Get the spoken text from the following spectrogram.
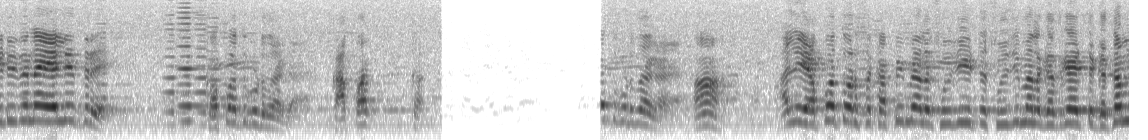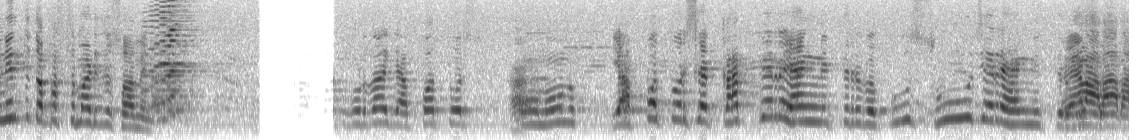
ಇಡೀ ದಿನ ಎಲ್ಲಿದ್ರಿ? ಕಪತ್ ಕುಡ್ದಾಗ ಕಪತ್ ಕಪತ್ ಕುಡ್ದಾಗ ಹಾ. ಅಲ್ಲಿ ಎಪ್ಪತ್ತು ವರ್ಷ ಕಪ್ಪಿ ಮೇಲೆ ಸೂಜಿ ಇಟ್ಟು ಸೂಜಿ ಮೇಲೆ ಗದಗ ಇಟ್ಟು ಗದಮ್ ನಿಂತು ತಪಸ್ಸು ಮಾಡಿದ್ರು ಸ್ವಾಮಿನ ಗುಡ್ದಾಗ ಎಪ್ಪತ್ತು ವರ್ಷ ಅವನು ಎಪ್ಪತ್ತು ವರ್ಷ ಕಪ್ಪಿರ ಹೆಂಗ್ ನಿಂತಿರ್ಬೇಕು ಸೂಜರ ಹೆಂಗ್ ನಿಂತಿರ್ಬೇಕು?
